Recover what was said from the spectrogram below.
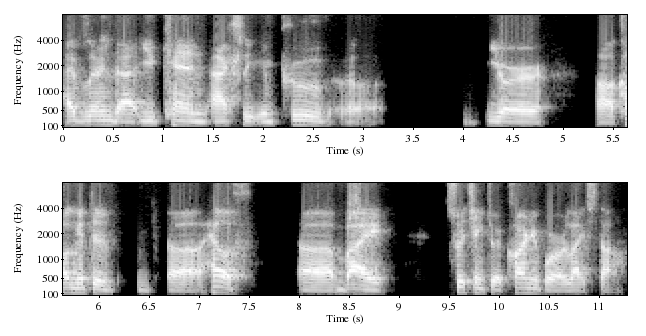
I've learned that you can actually improve uh, your uh, cognitive uh, health uh, by switching to a carnivore lifestyle.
